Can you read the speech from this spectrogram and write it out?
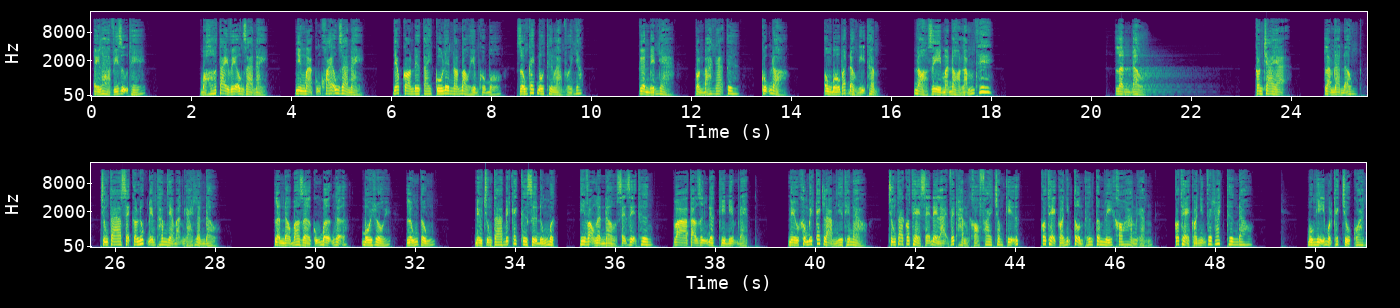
Ấy là ví dụ thế. Bó tay với ông già này, nhưng mà cũng khoái ông già này. Nhóc con đưa tay cú lên nón bảo hiểm của bố, giống cách bố thường làm với nhóc. Gần đến nhà, còn ba ngã tư, cũng đỏ. Ông bố bắt đầu nghĩ thầm, đỏ gì mà đỏ lắm thế? Lần đầu Con trai ạ, làm đàn ông, chúng ta sẽ có lúc đến thăm nhà bạn gái lần đầu. Lần đầu bao giờ cũng bỡ ngỡ, bối rối, lúng túng. Nếu chúng ta biết cách cư xử đúng mực, hy vọng lần đầu sẽ dễ thương và tạo dựng được kỷ niệm đẹp. Nếu không biết cách làm như thế nào, chúng ta có thể sẽ để lại vết hằn khó phai trong ký ức, có thể có những tổn thương tâm lý khó hàn gắn, có thể có những vết rách thương đau. Bố nghĩ một cách chủ quan,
